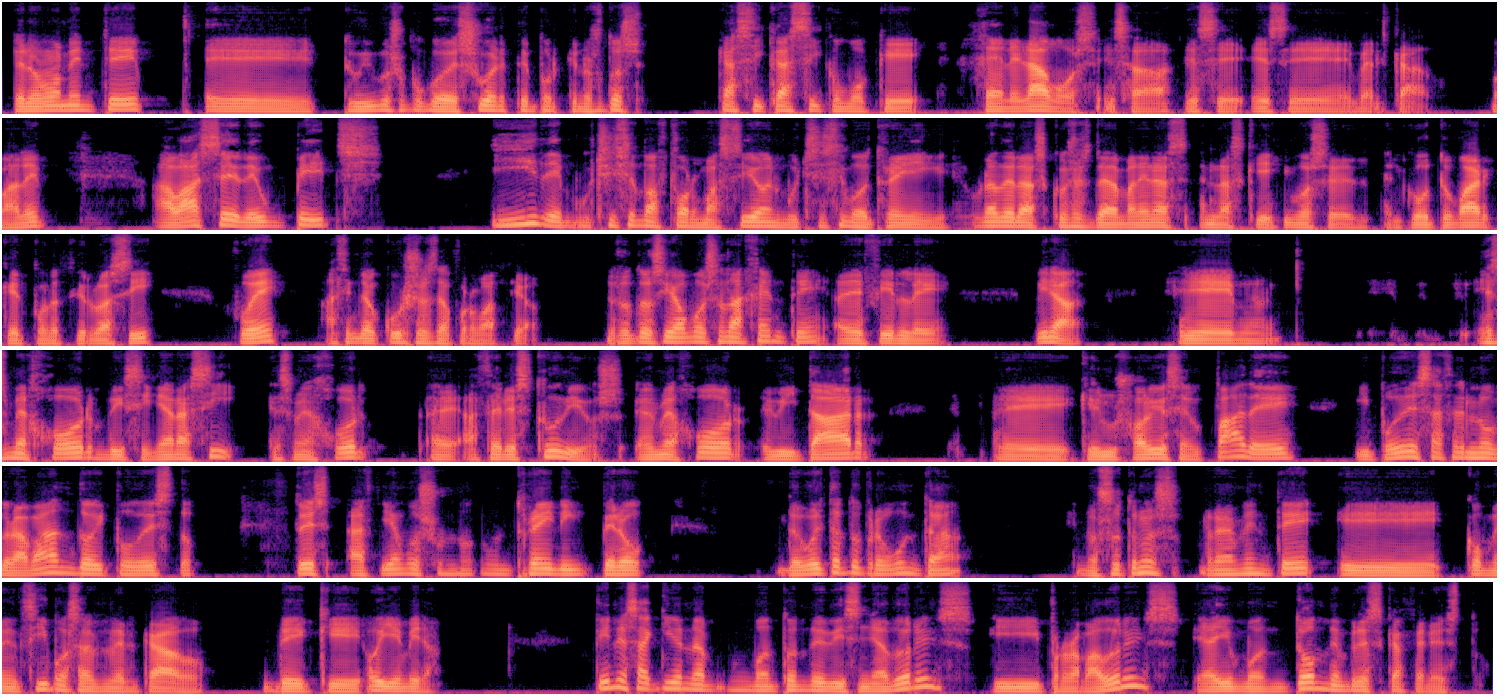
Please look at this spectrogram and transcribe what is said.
pero realmente eh, tuvimos un poco de suerte porque nosotros casi, casi como que generamos ese, mercado, ¿vale? A base de un pitch y de muchísima formación, muchísimo training. Una de las cosas, de las maneras en las que hicimos el, go-to-market, por decirlo así, fue haciendo cursos de formación. Nosotros íbamos a la gente a decirle, mira, em, es mejor diseñar así, es mejor eh, hacer estudios, es mejor evitar eh, que el usuario se enfade y puedes hacerlo grabando y todo esto. Entonces hacíamos un, training, pero de vuelta a tu pregunta, nosotros realmente eh, convencimos al mercado de que, oye, mira, tienes aquí un montón de diseñadores y programadores y hay un montón de empresas que hacen esto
